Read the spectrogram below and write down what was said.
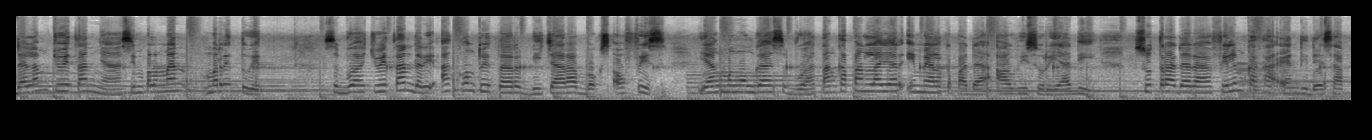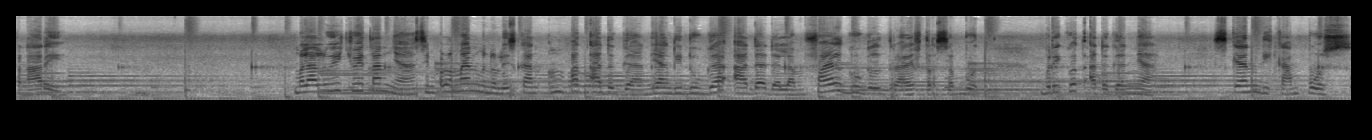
Dalam cuitannya, Simple Man meretweet sebuah cuitan dari akun Twitter Bicara Box Office yang mengunggah sebuah tangkapan layar email kepada Awi Suryadi, sutradara film KKN di Desa Penari. Melalui cuitannya, Simpleman menuliskan empat adegan yang diduga ada dalam file Google Drive tersebut. Berikut adegannya. Scan di kampus.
